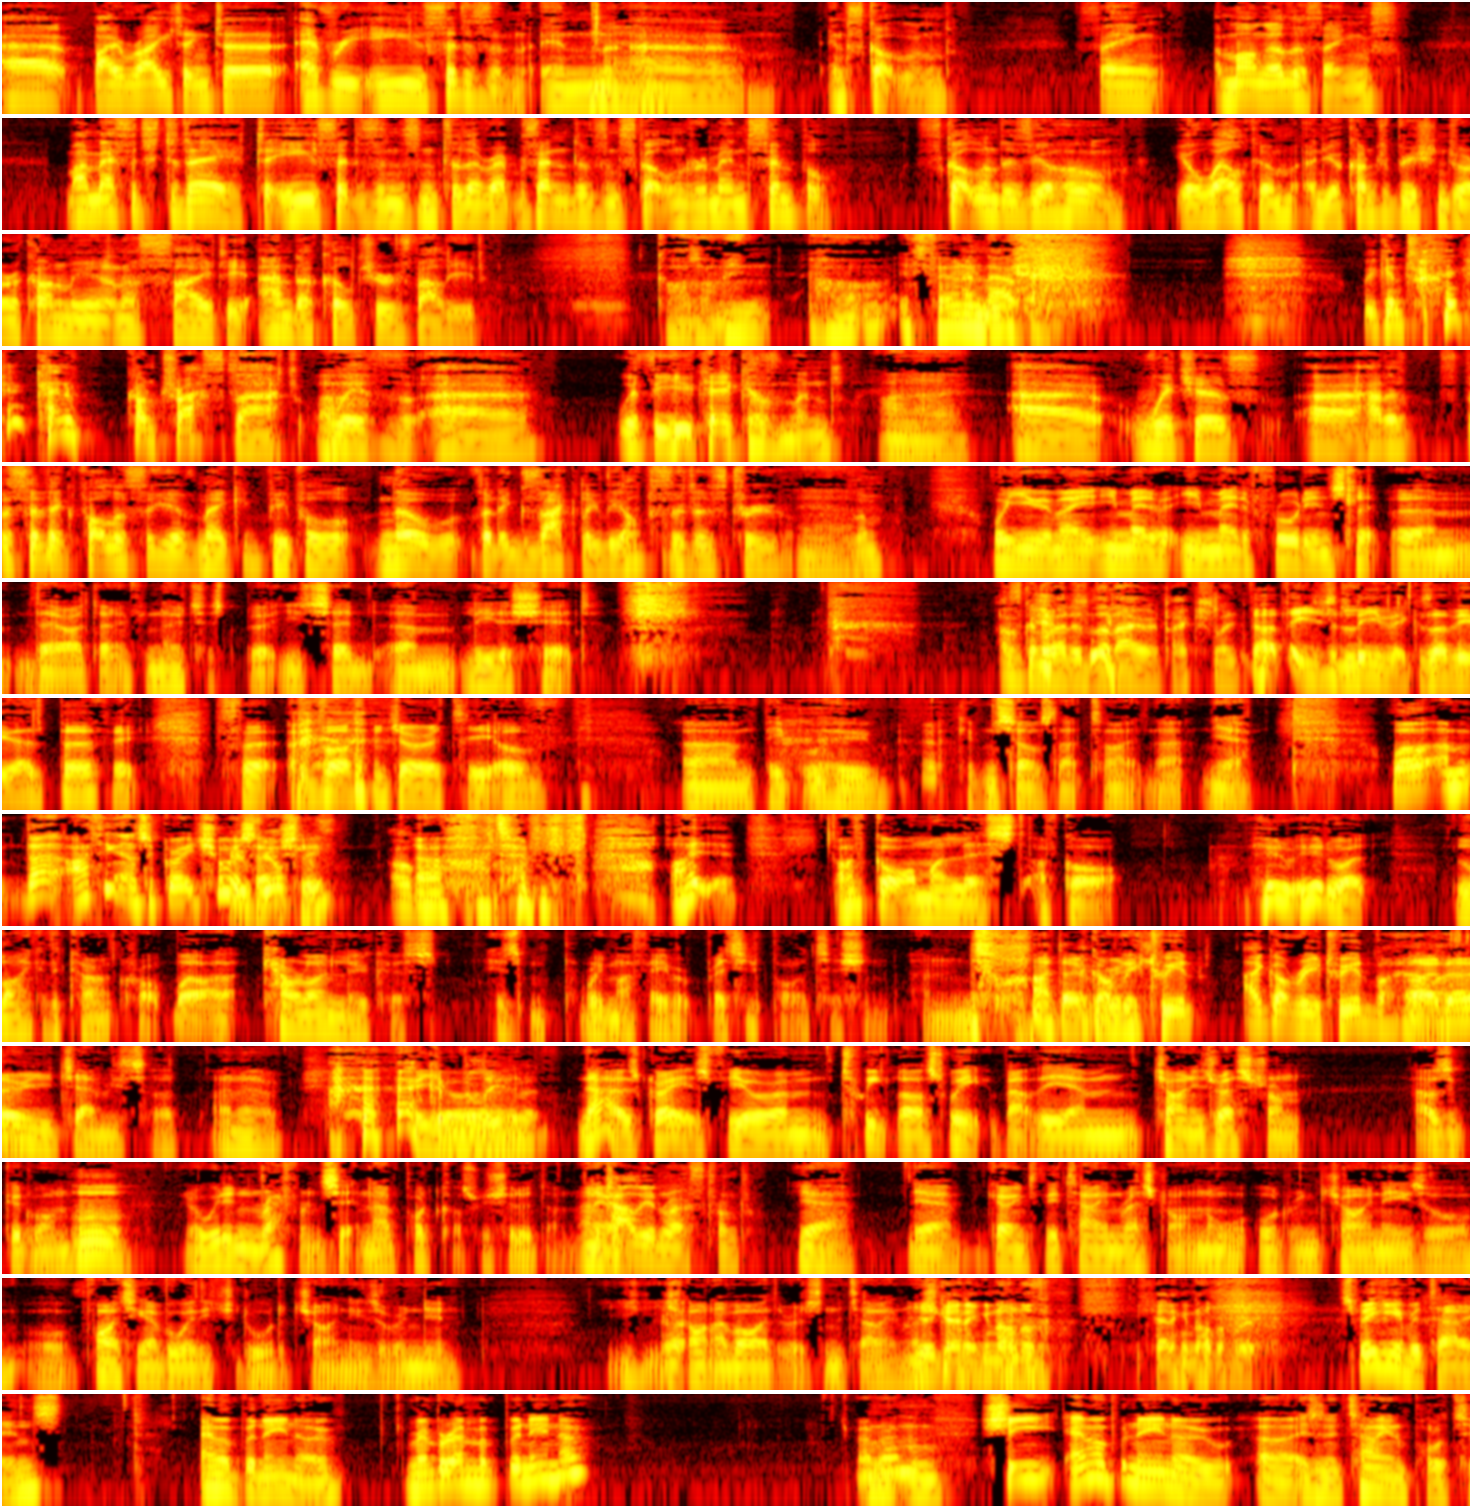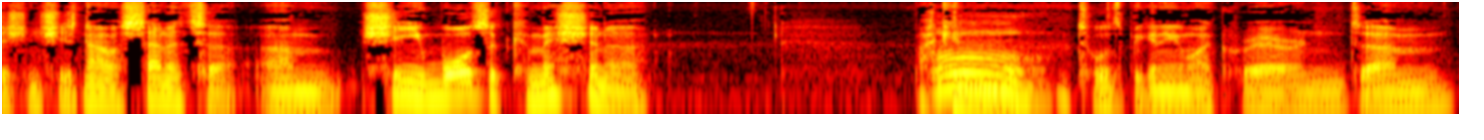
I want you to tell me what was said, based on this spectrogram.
uh, by writing to every EU citizen in Yeah. uh, in Scotland, saying, among other things, my message today to EU citizens and to their representatives in Scotland remains simple: Scotland is your home. You're welcome, and your contribution to our economy and our society and our culture is valued. God, I mean, oh, if only now we can try kind of contrast that with uh, with the UK government. I know. Uh, which has uh, had a specific policy of making people know that exactly the opposite is true Yeah. of them. Well, you made you made a, you made a Freudian slip um, there. I don't know if you noticed, but you said um, leader shit. I was going to edit that out, actually. I think you should leave it because I think that's perfect for the vast majority of um, people who give themselves that tight. That yeah. Well, um, that I think that's a great choice. Actually, Oh. uh, I don't. I I've got on my list. I've got who who do I like of the current crop? Well, uh, Caroline Lucas is probably my favourite British politician, and I don't I got really retweeted. I got retweeted by her. I know you jammy sod. I know. For couldn't believe it. No, it was great. It's for your um, tweet last week about the um, Chinese restaurant. That was a good one. You know, we didn't reference it in our podcast. We should have done. Anyway. Italian restaurant. Yeah, yeah. Going to the Italian restaurant and or- ordering Chinese, or, or fighting over whether you should order Chinese or Indian. You, you Yeah. can't have either. It's an Italian You're getting none of them. You're getting none of it. Speaking of Italians, Emma Bonino. Remember Emma Bonino? Do you Remember Emma? She Emma Bonino uh, is an Italian politician. She's now a senator. Um, she was a commissioner back in towards the beginning of my career, and um,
